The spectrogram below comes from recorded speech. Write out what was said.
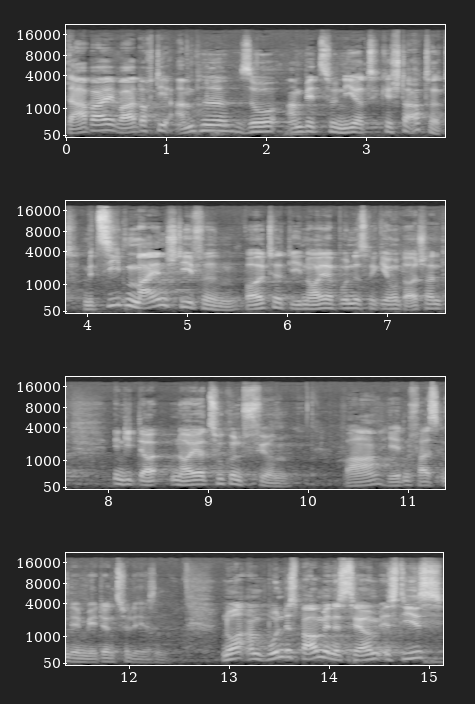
Dabei war doch die Ampel so ambitioniert gestartet. Mit sieben Meilenstiefeln wollte die neue Bundesregierung Deutschland in die neue Zukunft führen. War jedenfalls in den Medien zu lesen. Nur am Bundesbauministerium ist dies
